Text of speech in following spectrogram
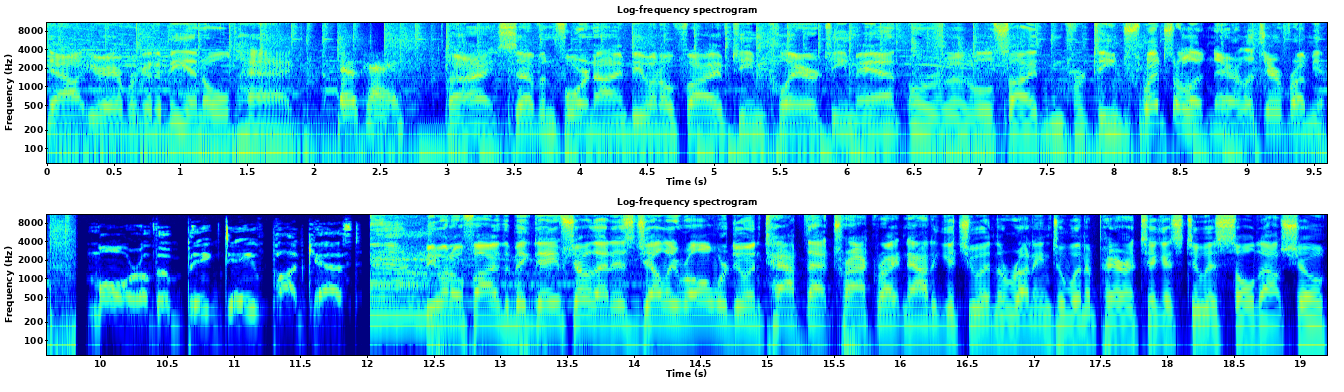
doubt you're ever going to be an old hag. Okay. All right, 749 B105, Team Claire, Team Aunt, or a little side one for Team Switzerland there. Let's hear from you. More of the Big Dave Podcast. B105, the Big Dave Show. That is Jelly Roll. We're doing Tap That Track right now to get you in the running to win a pair of tickets to his sold out show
